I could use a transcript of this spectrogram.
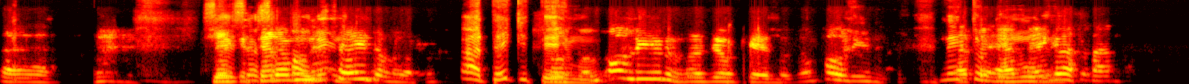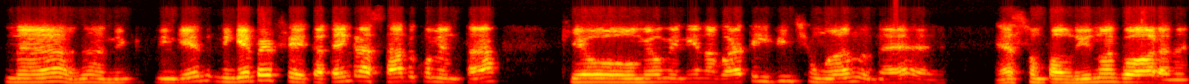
é. Tinha que ter algum defeito, mano. Ah, tem que ter, irmão. São Paulino, fazer o quê? São Paulino. Nem é, todo é mundo. É engraçado. Não, não, ninguém, ninguém é perfeito. Até é engraçado comentar que o meu menino agora tem 21 anos, né? É São Paulino agora, né?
